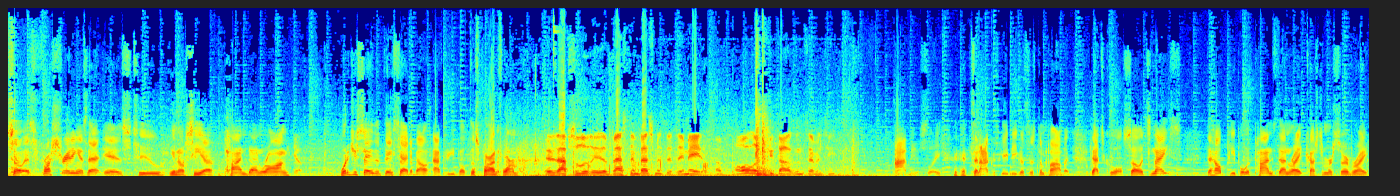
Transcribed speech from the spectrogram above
So as frustrating as that is to, you know, see a pond done wrong, Yep. what did you say that they said about after you built this pond for them? It was absolutely the best investment that they made of all of 2017. Obviously, it's an aquascape ecosystem pond, but that's cool. So it's nice to help people with ponds done right, customer serve right,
